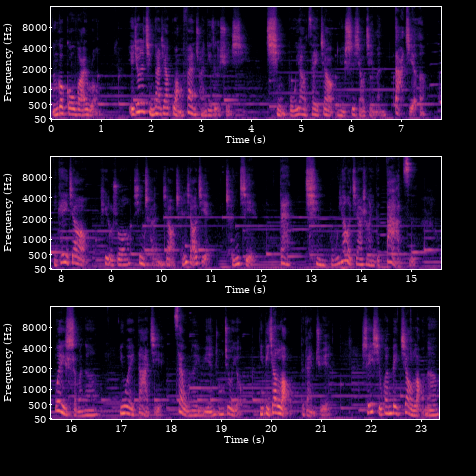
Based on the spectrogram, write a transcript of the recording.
能够 go viral，也就是请大家广泛传递这个讯息，请不要再叫女士小姐们大姐了，你可以叫，譬如说姓陈叫陈小姐、陈姐，但请不要加上一个大字，为什么呢？因为大姐在我们的语言中就有你比较老的感觉，谁喜欢被叫老呢？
